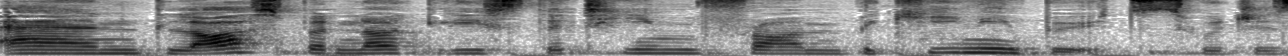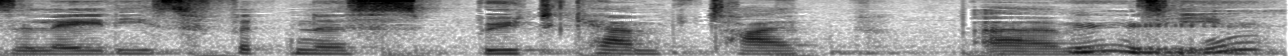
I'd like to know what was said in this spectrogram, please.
And last but not least, the team from Bikini Boots, which is a ladies' fitness boot camp type um, team.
